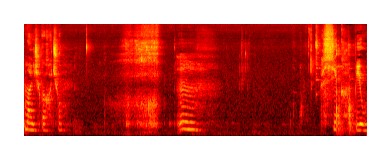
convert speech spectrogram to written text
Мальчика хочу. Сик пью.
